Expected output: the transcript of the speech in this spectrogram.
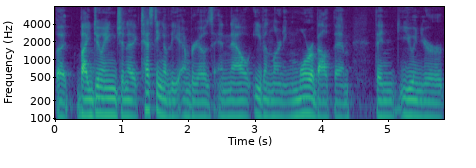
But by doing genetic testing of the embryos and now even learning more about them, then you and your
